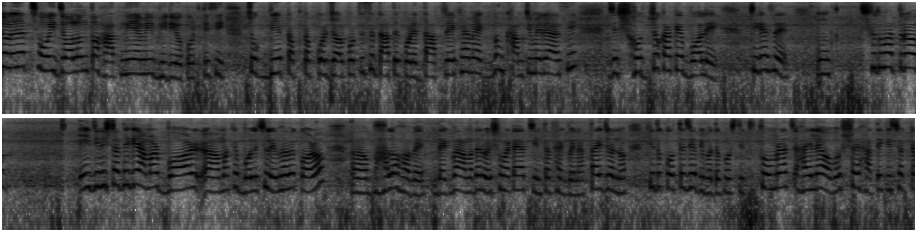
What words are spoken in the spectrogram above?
জ্বলে যাচ্ছে, ওই জ্বলন্ত হাত নিয়ে আমি ভিডিও করতেছি। চোখ দিয়ে টপ টপ করে জল পড়তেছে দাঁতের পরে দাঁত রেখে আমি একদম খামটি মেরে আসি যে সহ্য কাকে বলে, ঠিক আছে? শুধুমাত্র এই জিনিসটা থেকে আমার বর আমাকে বলেছিল, এভাবে করো ভালো হবে। দেখবা আমাদের ওই সময়টায় আর চিন্তা থাকবে না। তাই জন্য কিন্তু করতে যেয়ে বিপদে পড়ছি। তো তোমরা চাইলে অবশ্যই হাতে কিছু একটা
